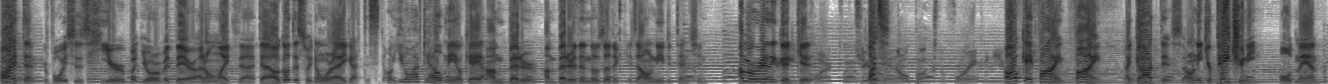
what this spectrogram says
Alright then, your voice is here, but you're over there. I don't like that. Dad, I'll go this way. Don't worry, I got this. Don't you don't have to help me, okay? I'm better. I'm better than those other kids. I don't need attention. I'm a really good kid. What? notebooks before you can use Okay, fine, fine. I got this. I don't need your patrony, old man.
